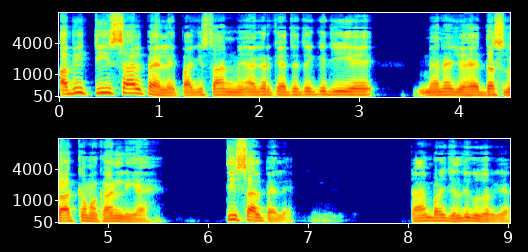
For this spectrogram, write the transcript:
ابھی تیس سال پہلے پاکستان میں اگر کہتے تھے کہ جی یہ میں نے جو ہے دس لاکھ کا مکان لیا ہے، تیس سال پہلے۔ ٹائم بڑی جلدی گزر گیا۔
